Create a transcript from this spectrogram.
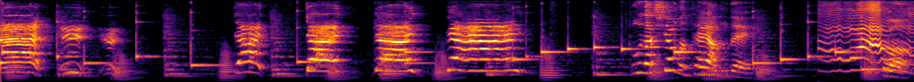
아, 이, 이. 야, 야, 야, 야. 거기다 시험은 돼, 안 돼? 좋아.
